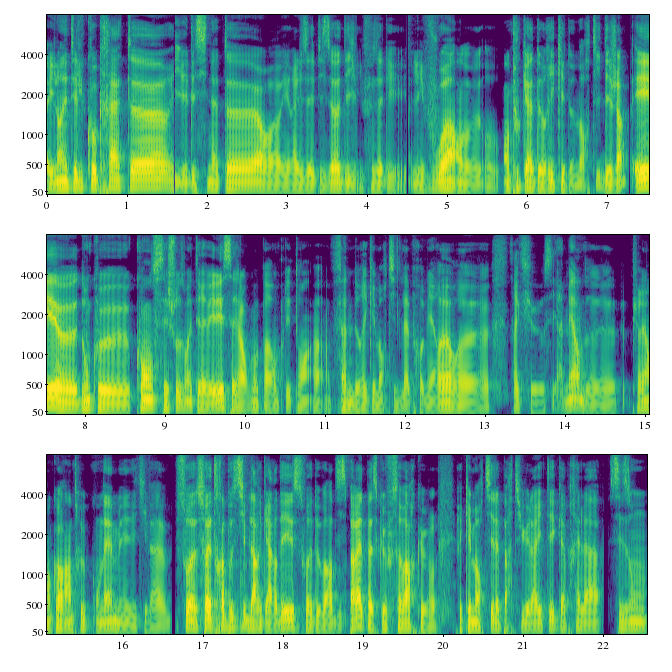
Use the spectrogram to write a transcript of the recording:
il en était le co-créateur, il est dessinateur, il réalisait l'épisode, il faisait les, les voix en, en, tout cas de Rick et de Morty déjà. Et donc quand ces choses ont été révélées, c'est alors moi par exemple étant un, fan de Rick et Morty de la première heure, euh, c'est vrai que c'est ah merde, euh, purée encore un truc qu'on aime et qui va soit soit être impossible à regarder, soit devoir disparaître parce qu'il faut savoir que Rick et Morty a la particularité qu'après la saison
